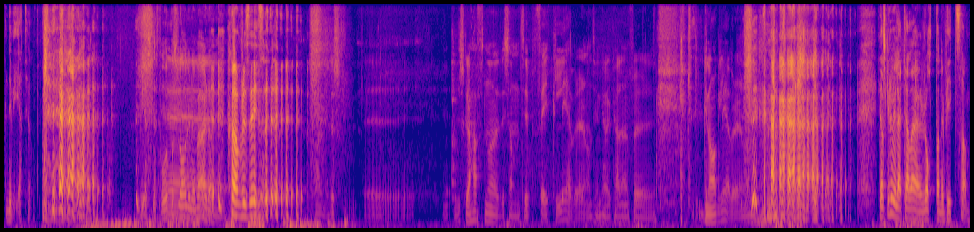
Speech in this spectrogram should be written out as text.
det vet jag inte. Bästa fotbollslagen i världen. Eh, Ja, precis. Skulle ha haft någon liksom typ fake lever eller någonting, kan du kalla den för gnaglever eller någonting? Jag skulle vilja kalla den råttan i pizzan.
